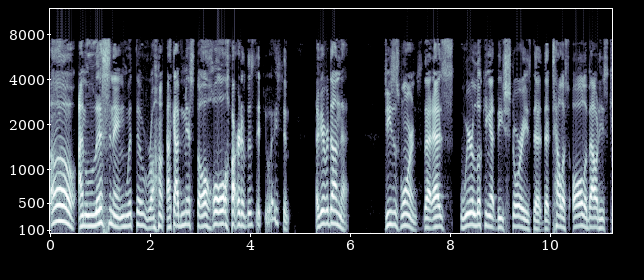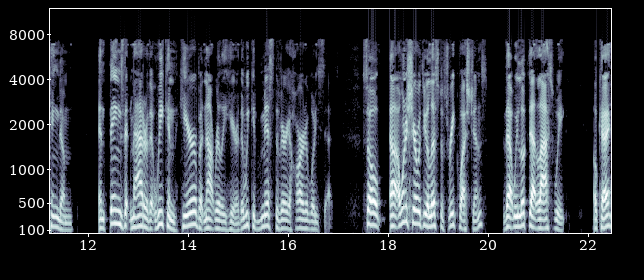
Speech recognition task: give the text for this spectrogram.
oh, I'm listening with the wrong, like I've missed the whole heart of the situation. Have you ever done that? Jesus warns that as we're looking at these stories that, that tell us all about his kingdom and things that matter that we can hear but not really hear, that we could miss the very heart of what he says. So uh, I want to share with you a list of three questions that we looked at last week. Okay?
